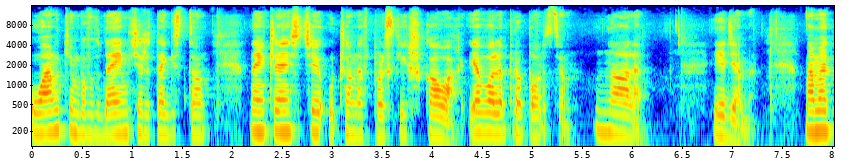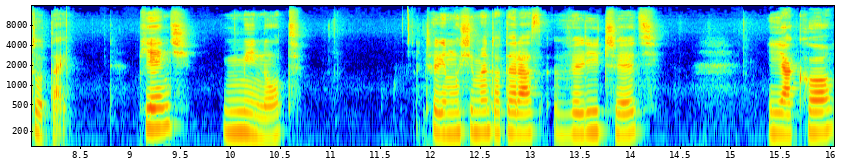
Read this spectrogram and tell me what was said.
ułamkiem, bo wydaje mi się, że tak jest to najczęściej uczone w polskich szkołach. Ja wolę proporcją, no ale jedziemy. Mamy tutaj 5 minut, czyli musimy to teraz wyliczyć jako.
